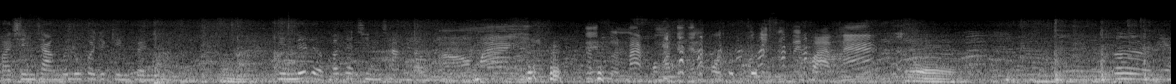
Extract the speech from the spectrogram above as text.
ปลาชิงชังไม่รู้เขาจะกินเป็นไหมอืมกินได้เดี๋ยวเขาจะชิงชังเราเอาไม่แต่ส่วนมากคงมาแต่แต่ละคนคนจะซื้อไปฝากนะ เออ เออเนี่ย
